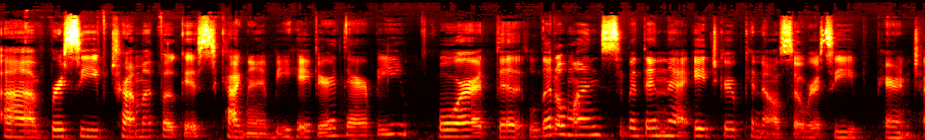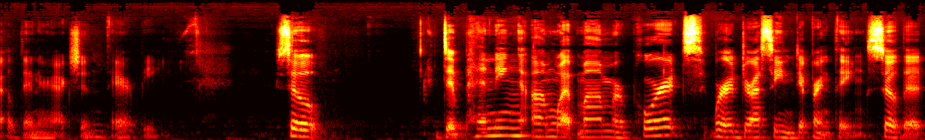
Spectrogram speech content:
uh, receive trauma focused cognitive behavior therapy. Or the little ones within that age group can also receive parent child interaction therapy. So depending on what mom reports, we're addressing different things. So, the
